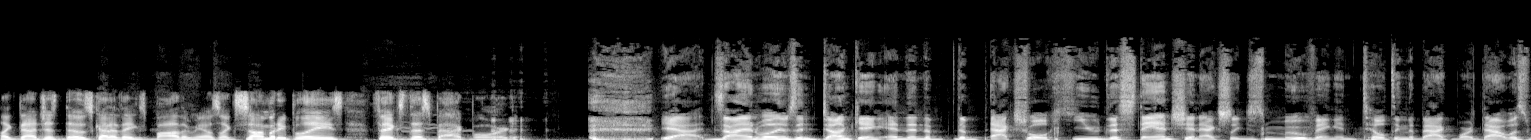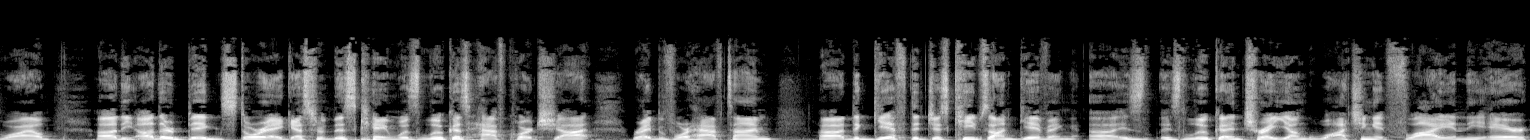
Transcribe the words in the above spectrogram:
like that. Just those kind of things bother me. I was like, somebody please fix this backboard. yeah, Zion Williamson dunking and then the the actual huge the stanchion actually just moving and tilting the backboard. That was wild. Uh, the other big story, I guess, for this game was Luka's half court shot right before halftime. Uh, the gift that just keeps on giving uh, is is Luka and Trae Young watching it fly in the air,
